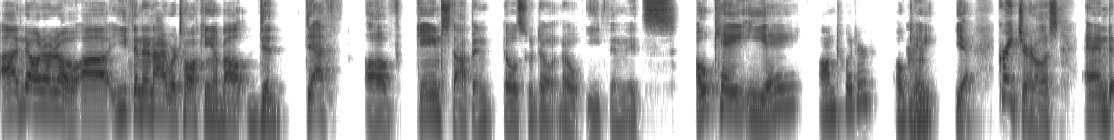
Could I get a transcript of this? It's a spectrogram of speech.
uh, no, no, no. Uh, Ethan and I were talking about the death of GameStop. And those who don't know Ethan, it's OKEA on Twitter. Mm-hmm. Okay. Yeah. Great journalist. And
